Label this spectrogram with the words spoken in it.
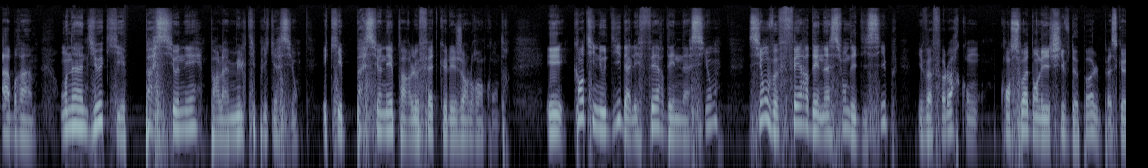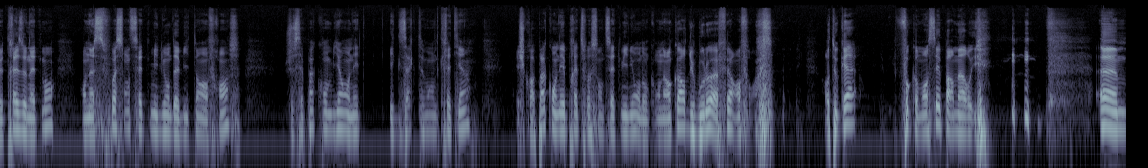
Abraham. On a un Dieu qui est passionné par la multiplication et qui est passionné par le fait que les gens le rencontrent. Et quand il nous dit d'aller faire des nations, si on veut faire des nations des disciples, il va falloir qu'on qu'on soit dans les chiffres de Paul, parce que très honnêtement, on a 67 millions d'habitants en France. Je ne sais pas combien on est exactement de chrétiens. Et je ne crois pas qu'on est près de 67 millions, donc on a encore du boulot à faire en France. en tout cas, il faut commencer par ma rue. Euh,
